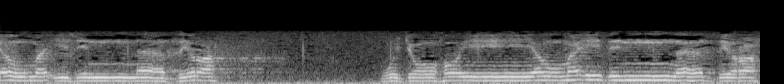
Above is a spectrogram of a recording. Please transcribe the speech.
yawma izin nadhirah. Wujuhu yawma izin nadhirah.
